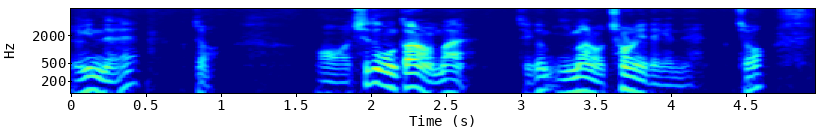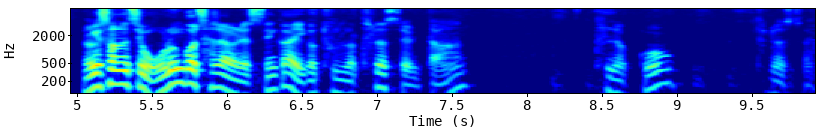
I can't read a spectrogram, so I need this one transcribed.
여기 있네. 그죠? 어, 취득원가는 얼마야? 지금 2만 5천 원이 되겠네. 그죠? 여기서는 지금 옳은 거 찾아 그랬으니까 이거 둘 다 틀렸어요. 일단 틀렸고 틀렸어요.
